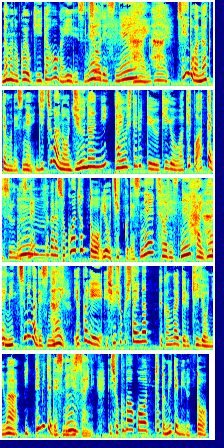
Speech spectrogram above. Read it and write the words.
生の声を聞いた方がいいですね。そうですね。はいはい。制度がなくてもですね、実はあの、柔軟に対応してるっていう企業は結構あったりするんですねうん。だからそこはちょっと要チェックですね。そうですね。はい。はい。で、三つ目がですね、はいやっぱり就職したいなって考えてる企業には行ってみてですね、うん実際に。で、職場をこう、ちょっと見てみると、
